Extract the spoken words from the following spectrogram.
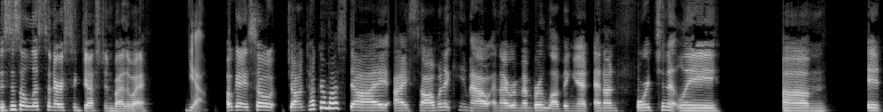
This is a listener suggestion, by the way. Yeah. Okay, so John Tucker Must Die, I saw when it came out and I remember loving it. And unfortunately, um, it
